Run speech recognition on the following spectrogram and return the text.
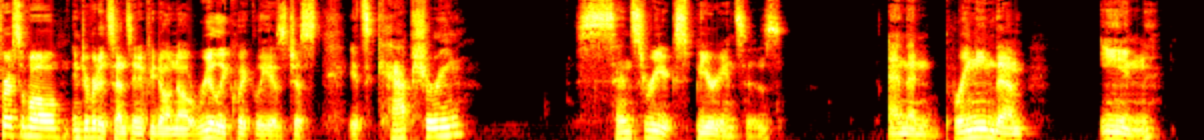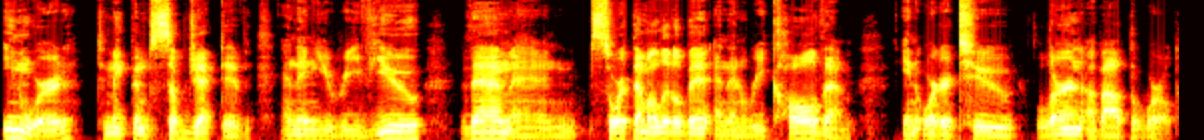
First of all, introverted sensing, if you don't know, really quickly is just it's capturing sensory experiences and then bringing them in inward to make them subjective and then you review them and sort them a little bit and then recall them in order to learn about the world.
